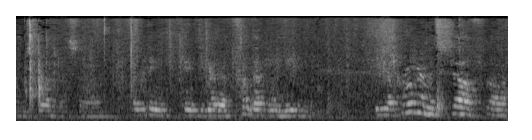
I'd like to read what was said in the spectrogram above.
I was thrilled, so uh, everything came together from that one meeting. The uh, program itself, uh,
